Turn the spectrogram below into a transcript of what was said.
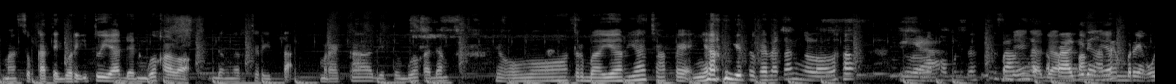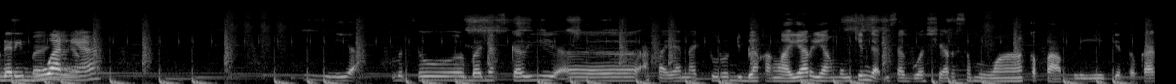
masuk kategori itu ya dan gue kalau denger cerita mereka gitu gue kadang ya Allah terbayar ya capeknya gitu karena kan ngelola iya. komunitas itu sebenarnya nggak gampang apalagi dengan ya. member yang udah ribuan banyak. ya iya betul banyak sekali uh, apa ya naik turun di belakang layar yang mungkin nggak bisa gue share semua ke publik gitu kan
